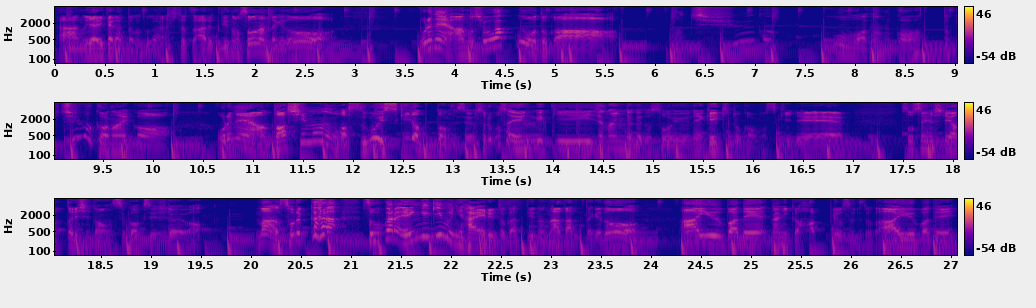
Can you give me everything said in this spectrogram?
あの、やりたかったことが一つあるっていうのもそうなんだけど、俺ね、あの、小学校とか、まあ、中はなんかあったっけ？中学はないか。俺ね、あの、出し物がすごい好きだったんですよ。それこそ演劇じゃないんだけど、そういうね、劇とかも好きで、率先してやったりしてたんですよ、学生時代は。まあ、それから、そこから演劇部に入るとかっていうのはなかったけど、ああいう場で何か発表するとか、ああいう場で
